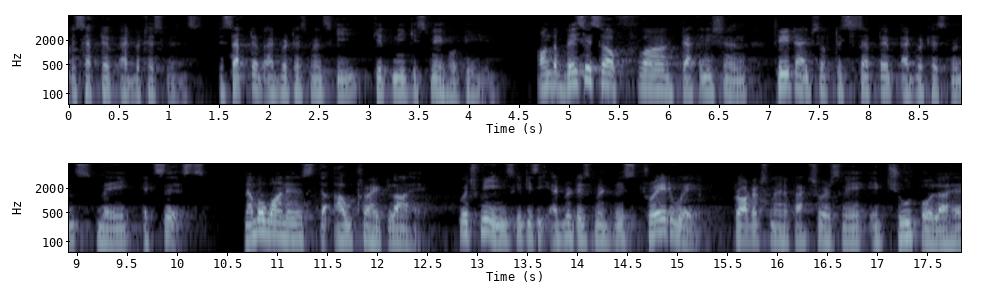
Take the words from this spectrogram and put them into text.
deceptive advertisement deceptive advertisement کی کتنی قسمیں ہوتی ہیں on the basis of definition three types of deceptive میں number one is the outright lie کہ کسی ایڈورٹیزمنٹ میں اسٹریٹ وے پروڈکٹس مینوفیکچررس نے ایک جھوٹ بولا ہے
